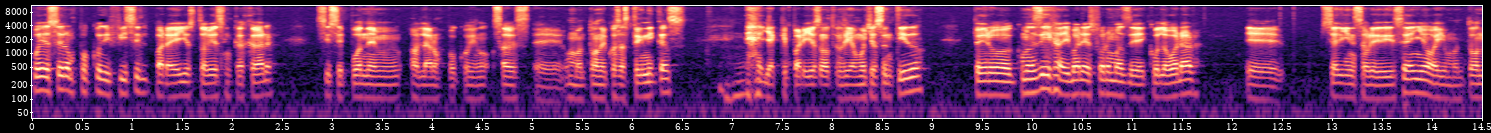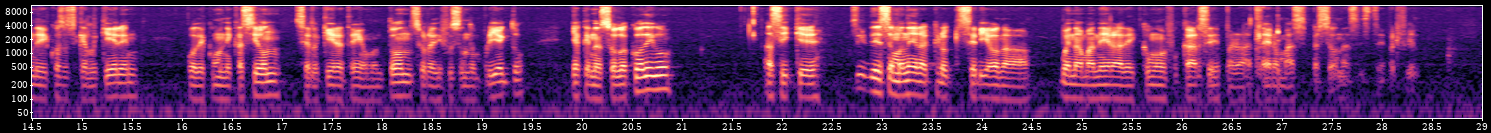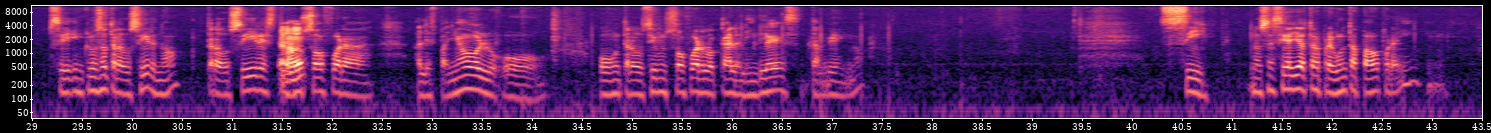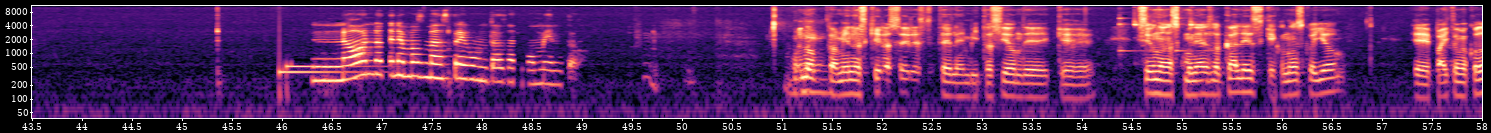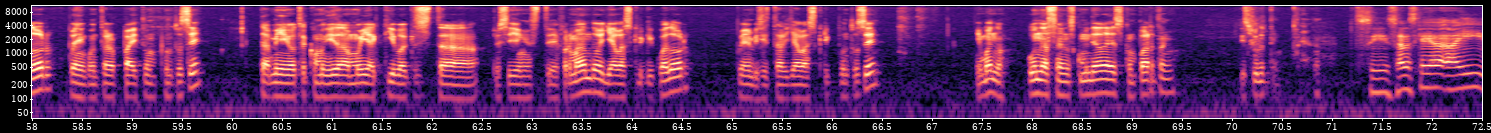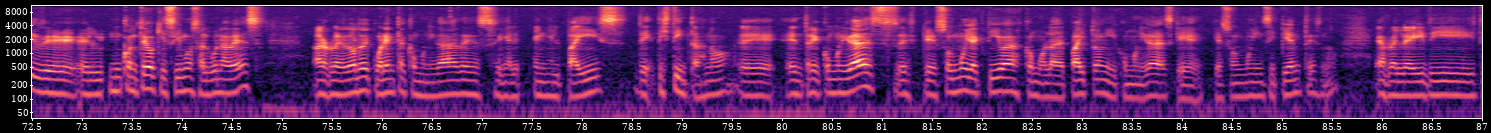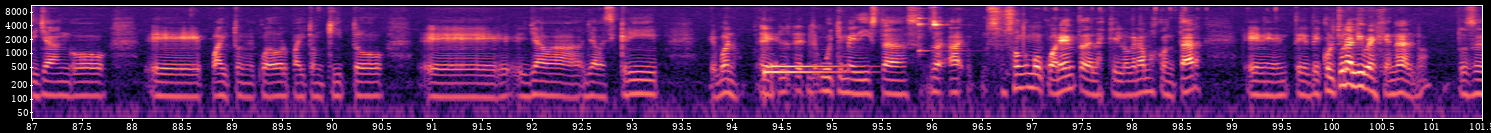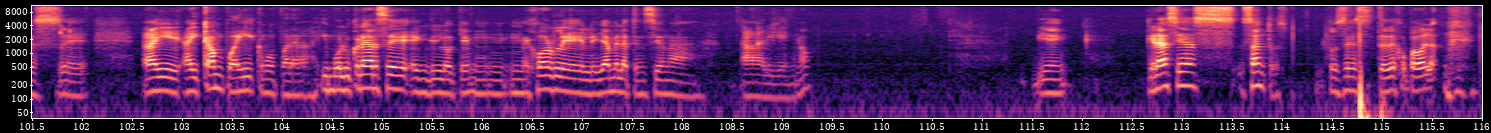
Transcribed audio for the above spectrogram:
puede ser un poco difícil para ellos tal vez encajar si se ponen a hablar un poco, sabes, un montón de cosas técnicas, ya que para ellos no tendría mucho sentido. Pero como les dije, hay varias formas de colaborar. Eh, si alguien sabe de diseño, hay un montón de cosas que requieren, o de comunicación, se requiere también un montón sobre difusión de un proyecto, ya que no es solo código. Así que sí, de esa manera creo que sería una buena manera de cómo enfocarse para atraer a más personas a este perfil. Sí, incluso traducir, ¿no? Traducir este, software al español o, o traducir un software local al inglés también, ¿no? Sí. No sé si hay otra pregunta, Pau, por ahí. No, no tenemos más preguntas al momento. Bueno, también les quiero hacer este, la invitación de que si si una de las comunidades locales que conozco yo, eh, Python Ecuador, pueden encontrar python.c. También hay otra comunidad muy activa que se está pues, este, formando, JavaScript Ecuador. Pueden visitar javascript.c. Y bueno, unas en las comunidades, compartan, disfruten. Sí, sabes que hay de un conteo que hicimos alguna vez, alrededor de 40 comunidades en el, en el país, de, distintas, ¿no? Eh, entre comunidades que son muy activas, como la de Python, y comunidades que, que son muy incipientes, ¿no? RLady, Django, eh, Python Ecuador, Python Quito, eh, Java, JavaScript, eh, bueno, Wikimedistas, son como 40 de las que logramos contar de, cultura libre en general, ¿no? Entonces, hay, hay, campo ahí como para involucrarse en lo que mejor le, llame la atención a, a alguien, ¿no? Bien, gracias Santos. Entonces te dejo Paola.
